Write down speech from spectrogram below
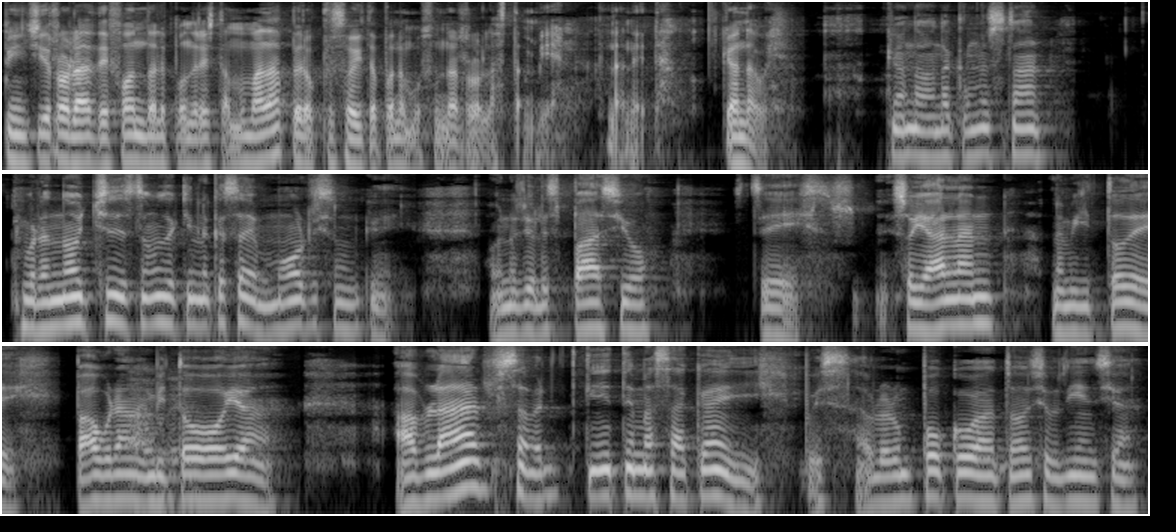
pinche rolas de fondo le pondré a esta mamada. Pero pues ahorita ponemos unas rolas también, la neta. ¿Qué onda, güey? ¿Qué onda, onda? ¿Cómo están? Buenas noches, estamos aquí en la casa de Morrison, que hoy nos dio el espacio. Este, soy Alan, el amiguito de Paura, me invitó hoy a hablar, saber qué tema saca y pues hablar un poco a toda su audiencia.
